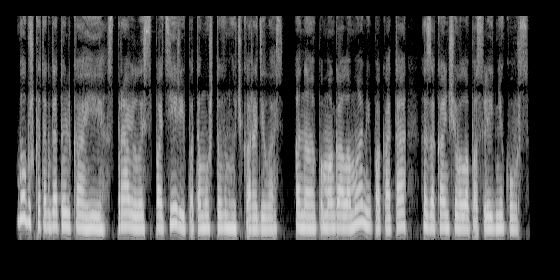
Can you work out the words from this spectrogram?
Бабушка тогда только и справилась с потерей, потому что внучка родилась. Она помогала маме, пока та заканчивала последний курс.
